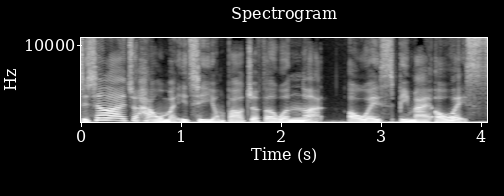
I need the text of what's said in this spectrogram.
接下来就和我们一起拥抱这份温暖，《Always Be My Always》。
